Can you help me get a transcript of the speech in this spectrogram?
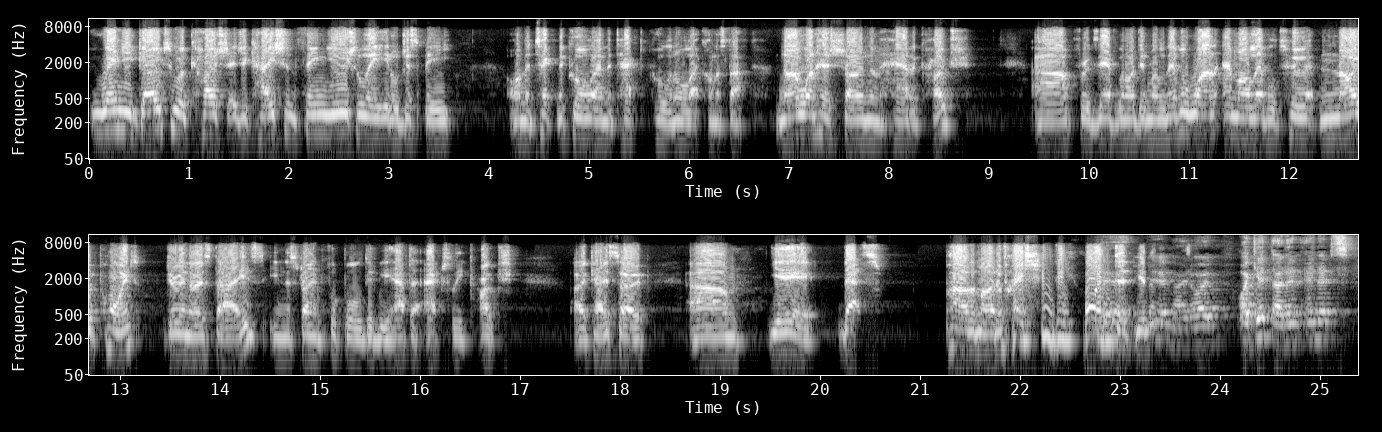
when you go to a coach education thing, usually it'll just be on the technical and the tactical and all that kind of stuff. No one has shown them how to coach. Uh, for example, when I did my level one and my level two, at no point during those days in Australian football did we have to actually coach. Okay, so um, yeah, that's part of the motivation behind yeah, it. You know? Yeah, mate, I, I get that, and, and it's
